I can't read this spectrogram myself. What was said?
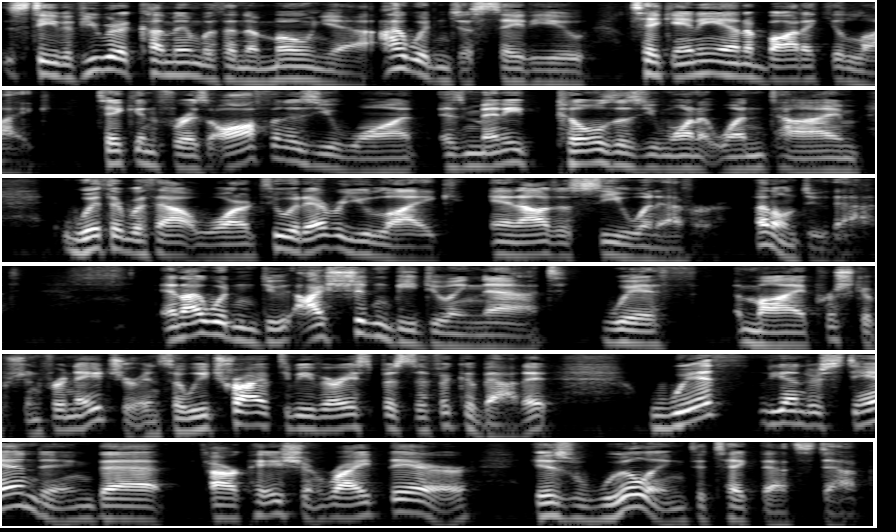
Steve, if you were to come in with a pneumonia, I wouldn't just say to you, take any antibiotic you like, taken for as often as you want, as many pills as you want at one time, with or without water, do whatever you like, and I'll just see you whenever. I don't do that. And I wouldn't do, I shouldn't be doing that with my prescription for nature. And so we try to be very specific about it with the understanding that our patient right there is willing to take that step.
